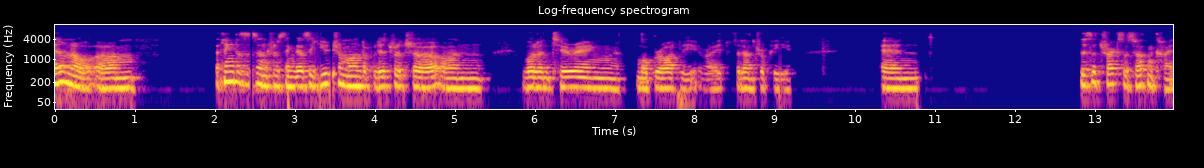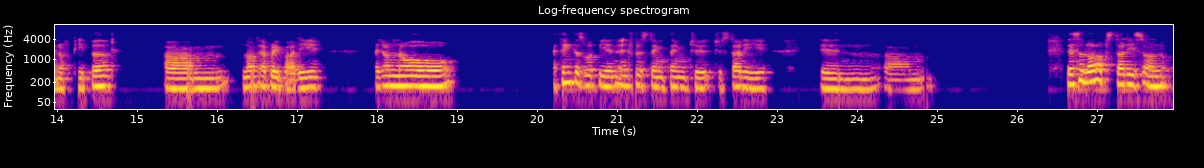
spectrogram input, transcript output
I don't know. Um, I think this is interesting. There's a huge amount of literature on volunteering more broadly, right? Philanthropy. And this attracts a certain kind of people, um, not everybody. I don't know I think this would be an interesting thing to, to study in, um, there's a lot of studies on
